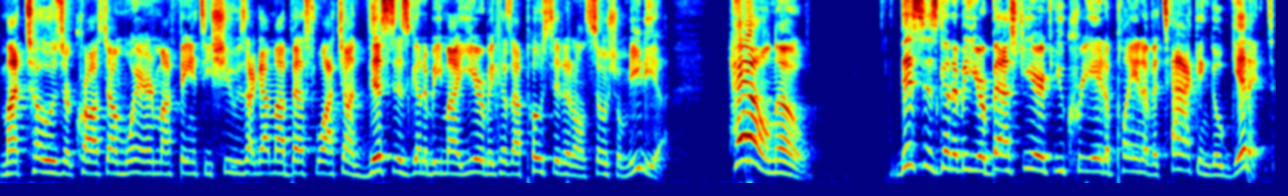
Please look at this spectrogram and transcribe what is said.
my toes are crossed, I'm wearing my fancy shoes, I got my best watch on. This is going to be my year because I posted it on social media. Hell no. This is going to be your best year if you create a plan of attack and go get it.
